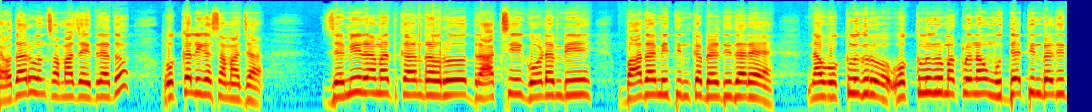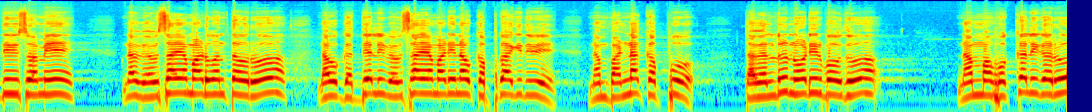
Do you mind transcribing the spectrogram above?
ಯಾವುದಾದ್ರು ಒಂದು ಸಮಾಜ ಇದ್ದರೆ ಅದು ಒಕ್ಕಲಿಗ ಸಮಾಜ. ಜಮೀರ್ ಅಹಮದ್ ಖಾನ್ರವರು ದ್ರಾಕ್ಷಿ, ಗೋಡಂಬಿ, ಬಾದಾಮಿ ತಿನ್ಕ ಬೆಳೆದಿದ್ದಾರೆ. ನಾವು ಒಕ್ಕಲಿಗರು ಒಕ್ಕಲಿಗರು ಮಕ್ಕಳು ನಾವು ಮುದ್ದೆ ತಿಂದು ಬೆಳೆದಿದ್ದೀವಿ ಸ್ವಾಮಿ. ನಾವು ವ್ಯವಸಾಯ ಮಾಡುವಂಥವ್ರು, ನಾವು ಗದ್ದೆಯಲ್ಲಿ ವ್ಯವಸಾಯ ಮಾಡಿ ನಾವು ಕಪ್ಪಗಾಗಿದ್ದೀವಿ ನಮ್ಮ ಬಣ್ಣ ಕಪ್ಪು. ತಾವೆಲ್ಲರೂ ನೋಡಿರ್ಬೋದು, ನಮ್ಮ ಒಕ್ಕಲಿಗರು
